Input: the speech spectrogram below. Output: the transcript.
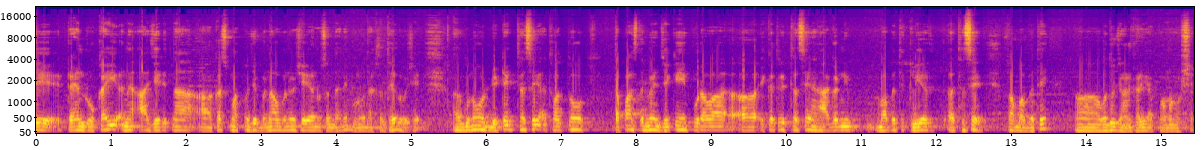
જે ટ્રેન રોકાઈ અને આ જે રીતના અકસ્માતનો જે બનાવ બન્યો છે એ અનુસંધાને ગુનો દાખલ થયેલો છે. ગુનો ડિટેક્ટ થશે અથવા તો તપાસ દરમિયાન જે કંઈ પુરાવા એકત્રિત થશે અને આગળની બાબતે ક્લિયર થશે તો આ બાબતે વધુ જાણકારી આપવામાં આવશે.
